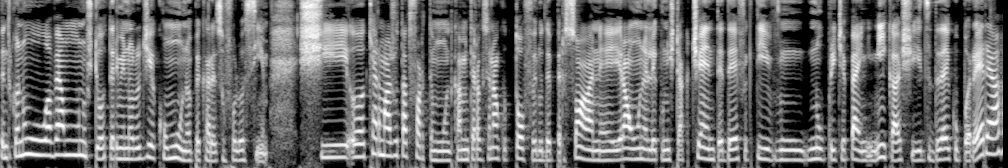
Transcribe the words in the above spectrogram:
pentru că nu aveam, nu știu, o terminologie comună pe care să o folosim. Și uh, chiar m-a ajutat foarte mult, că am interacționat cu tot felul de persoane, erau unele cu niște accente de efectiv nu pricepeai nimica și îți dădeai cu părerea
